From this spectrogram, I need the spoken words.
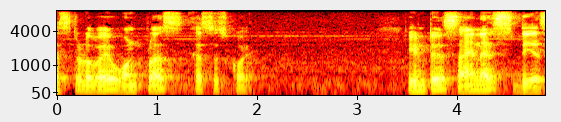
s two by one plus s square into sin s ds.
